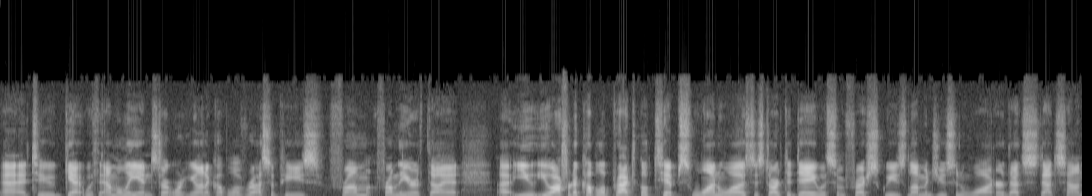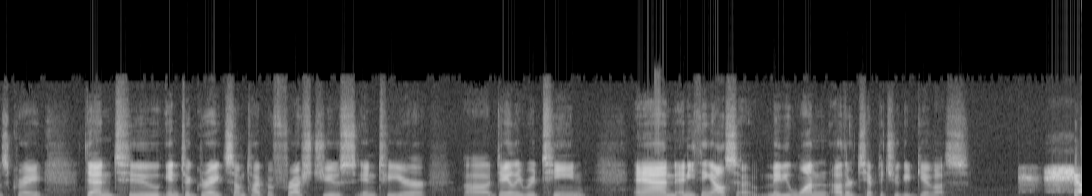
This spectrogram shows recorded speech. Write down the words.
uh, to get with Emily and start working on a couple of recipes from, from the Earth Diet, uh, you, you offered a couple of practical tips. One was to start the day with some fresh squeezed lemon juice and water. That's, that sounds great then to integrate some type of fresh juice into your uh, daily routine. And anything else, uh, maybe one other tip that you could give us? Sure.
